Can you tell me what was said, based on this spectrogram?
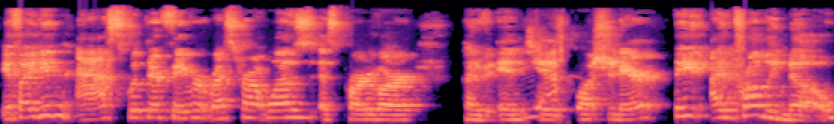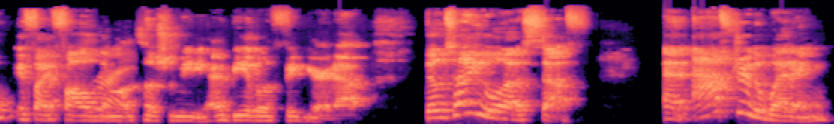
If I didn't ask what their favorite restaurant was as part of our kind of intake yeah. questionnaire, they, I'd probably know if I followed right. them on social media. I'd be able to figure it out. They'll tell you a lot of stuff. And after the wedding,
